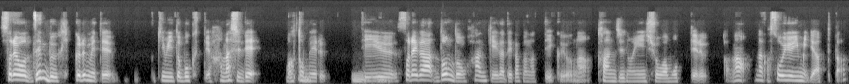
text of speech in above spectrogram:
それを全部ひっくるめて、君と僕っていう話でまとめるっっていう、それがどんどん半径がでかくなっていくような感じの印象は持ってるかな。なんかそういう意味で合ってた？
